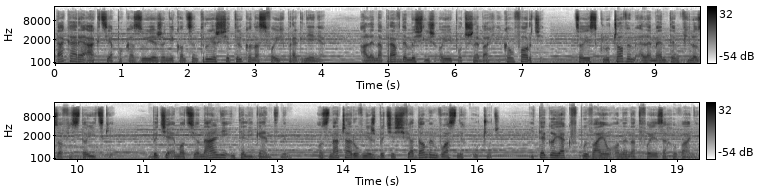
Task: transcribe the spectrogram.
Taka reakcja pokazuje, że nie koncentrujesz się tylko na swoich pragnieniach, ale naprawdę myślisz o jej potrzebach i komforcie, co jest kluczowym elementem filozofii stoickiej. Bycie emocjonalnie inteligentnym oznacza również bycie świadomym własnych uczuć i tego, jak wpływają one na Twoje zachowanie.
